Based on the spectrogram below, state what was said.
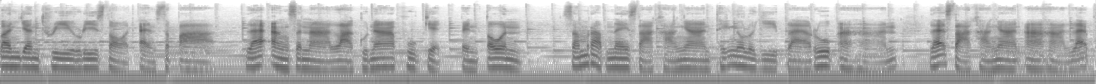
บัญญันทรีรีสอร์ทแอนด์สปา และอังสนาลากูน่าภูเก็ต เป็นต้นสำหรับในสาขางานเทคโนโลยีแปลรูปอาหาร และสาขางานอาหารและโภ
